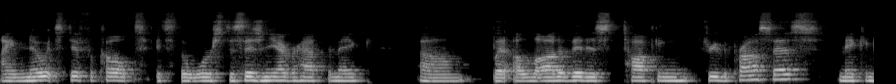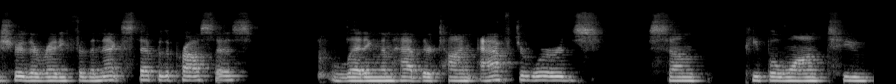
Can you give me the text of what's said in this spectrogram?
I know it's difficult, it's the worst decision you ever have to make. Um, but a lot of it is talking through the process making sure they're ready for the next step of the process, letting them have their time afterwards. Some people want to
